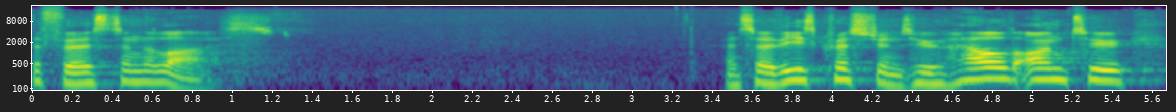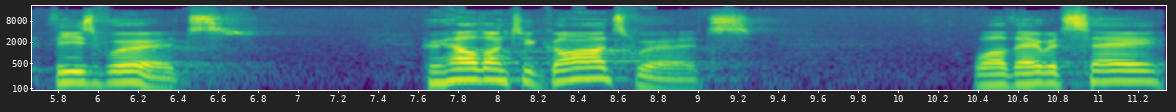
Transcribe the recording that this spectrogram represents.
the first and the last. And so these Christians who held on to these words, who held on to God's words, while they would say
